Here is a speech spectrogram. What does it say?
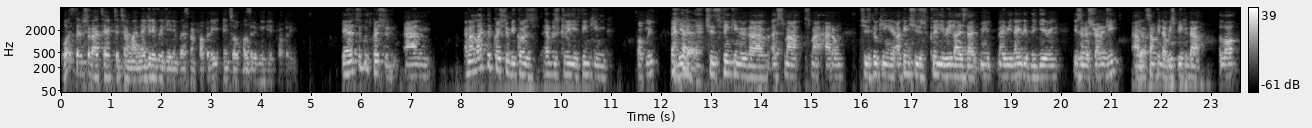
What steps should I take to turn my negatively geared investment property into a positively geared property? Yeah, that's a good question. Um, and I like the question because Heather's clearly thinking properly. Yeah. she's thinking with um, a smart smart hat on. She's looking at, I think she's clearly realized that maybe negatively gearing isn't a strategy. Um, yeah. It's something that we speak about a lot.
